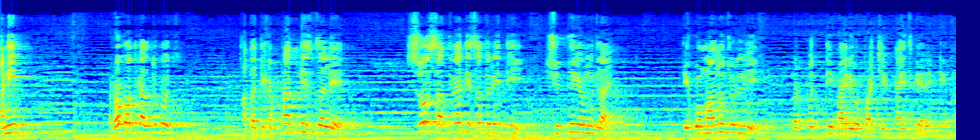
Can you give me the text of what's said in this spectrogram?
आनी रोगत घालतकूच आतां तिका पांच दीस जाले. स सातव्या दिसा तरी ती शुद्धीर येवंक जाय. ती गोमानूच उरली तर पत्ती भायर येवपाची कांयच गॅरंटी ना.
